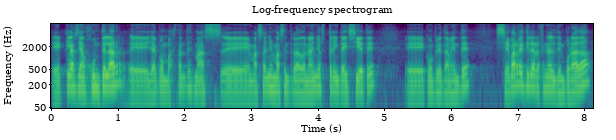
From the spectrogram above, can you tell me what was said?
eh, Klaas-Jan Huntelaar, eh, ya con bastantes más, más años, más entrado en años, 37 concretamente, se va a retirar a final de temporada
